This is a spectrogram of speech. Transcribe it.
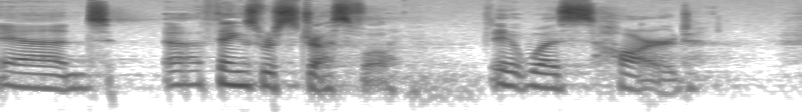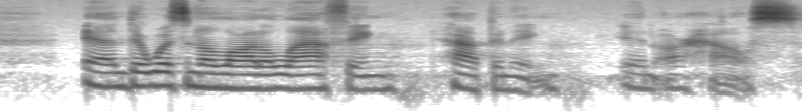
and uh, things were stressful. It was hard. And there wasn't a lot of laughing happening in our house.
